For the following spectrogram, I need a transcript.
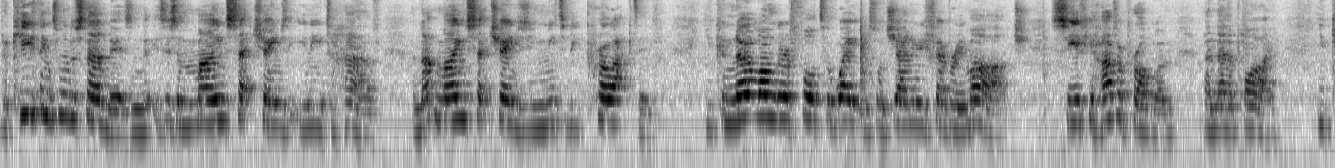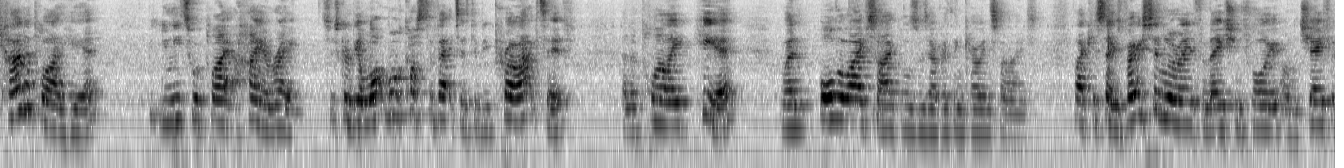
The key thing to understand is, and this is a mindset change that you need to have, and that mindset change is you need to be proactive. You can no longer afford to wait until January, February, March, see if you have a problem, and then apply. You can apply here, but you need to apply at a higher rate. So it's going to be a lot more cost effective to be proactive and apply here when all the life cycles as everything coincides. Like I say, it's very similar information for you on the chafer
